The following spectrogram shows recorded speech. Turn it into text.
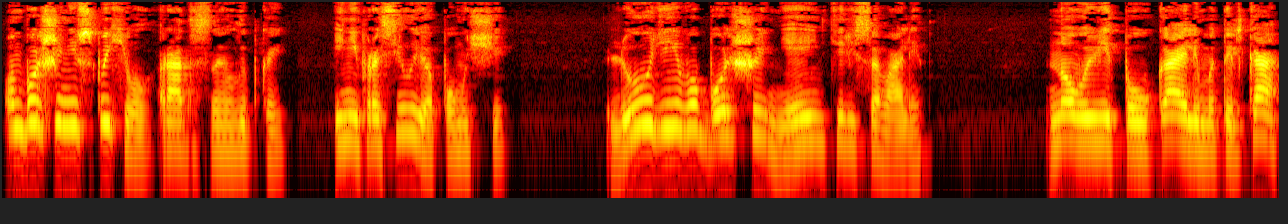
Он больше не вспыхивал радостной улыбкой и не просил ее о помощи. Люди его больше не интересовали. Новый вид паука или мотылька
